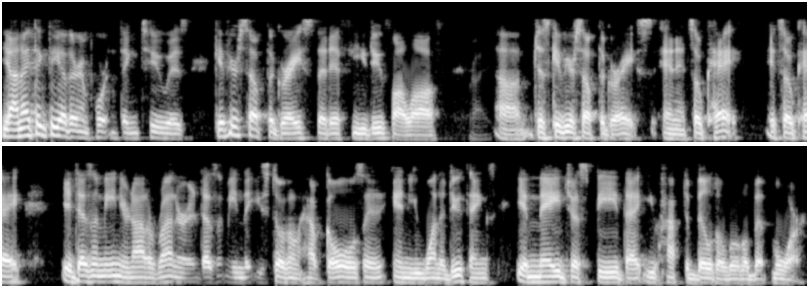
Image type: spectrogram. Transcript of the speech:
yeah, and I think the other important thing too is give yourself the grace that if you do fall off, right. um, just give yourself the grace, and it's okay. It's okay it doesn't mean you're not a runner. It doesn't mean that you still don't have goals and, and, you want to do things. It may just be that you have to build a little bit more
